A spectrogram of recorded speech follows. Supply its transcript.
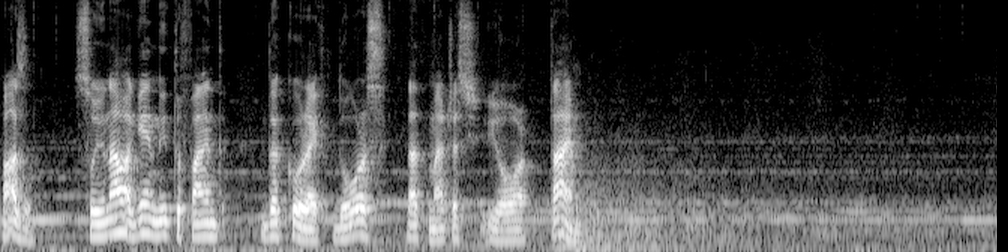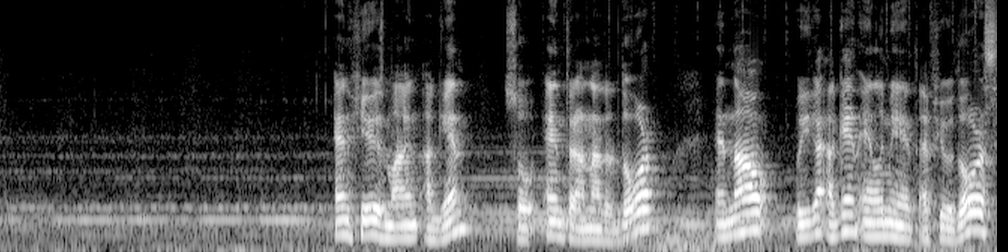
puzzle. So you now again need to find the correct doors that matches your time. And here is mine again. So enter another door. And now we again eliminate a few doors.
